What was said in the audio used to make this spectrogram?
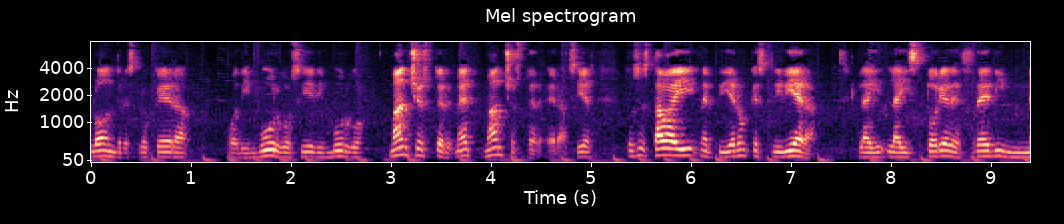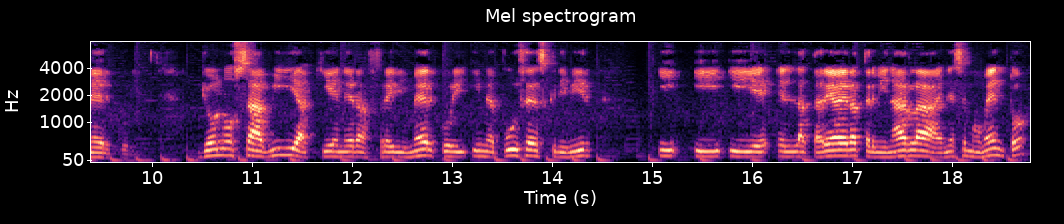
Londres creo que era, o Edimburgo, sí, Edimburgo, Manchester, Manchester era, así es. Entonces estaba ahí, me pidieron que escribiera la, historia de Freddie Mercury. Yo no sabía quién era Freddie Mercury y me puse a escribir y, y, y eh, la tarea era terminarla en ese momento,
